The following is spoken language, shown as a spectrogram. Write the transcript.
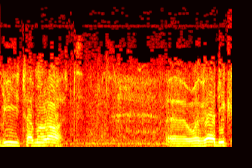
بتمرات آه، وذلك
